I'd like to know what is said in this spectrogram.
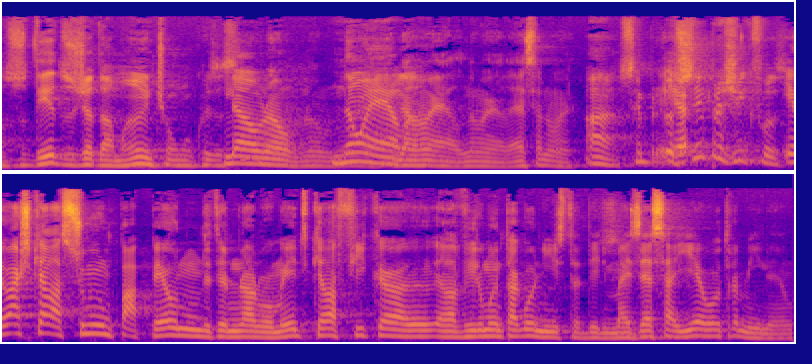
os dedos de adamante alguma coisa assim. Não, não, não. Não é ela. Não é ela, não é ela. Essa não é. Ah, sempre, eu, sempre achei que fosse. Eu acho que ela assume um papel num determinado momento que ela fica, ela vira uma antagonista dele, mas essa aí é outra mina.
